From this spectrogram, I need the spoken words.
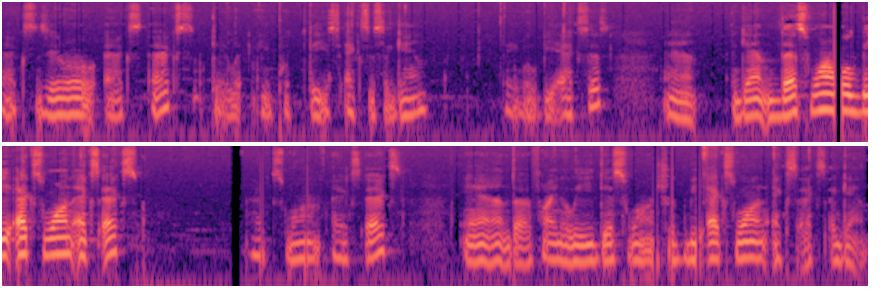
x0 xx okay let me put these x's again. They will be x's. And again this one will be x1 xx x1 xx and uh, finally this one should be x1 xx again.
